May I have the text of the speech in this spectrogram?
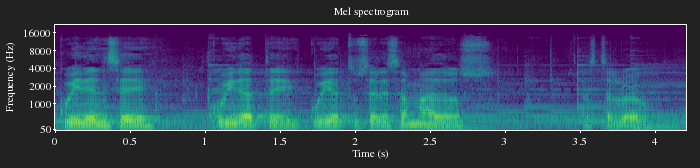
Cuídense, cuídate, cuida a tus seres amados. Hasta luego.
